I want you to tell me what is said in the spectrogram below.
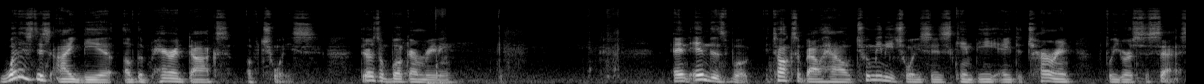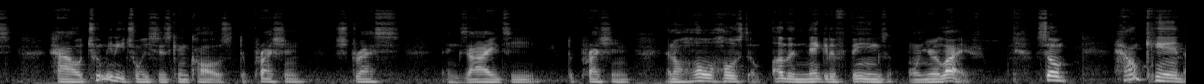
What is this idea of the paradox of choice? There's a book I'm reading. And in this book, it talks about how too many choices can be a deterrent for your success. How too many choices can cause depression, stress, anxiety, depression, and a whole host of other negative things on your life. So, how can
